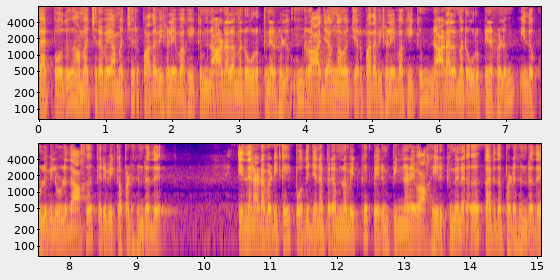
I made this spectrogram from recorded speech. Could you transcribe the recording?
தற்போது அமைச்சரவை அமைச்சர் பதவிகளை வகிக்கும் நாடாளுமன்ற உறுப்பினர்களும் ராஜாங்க அமைச்சர் பதவிகளை வகிக்கும் நாடாளுமன்ற உறுப்பினர்களும் இந்த குழுவில் உள்ளதாக தெரிவிக்கப்படுகின்றது. இந்த நடவடிக்கை பொதுஜன பெருமனவிற்கு பெரும் பின்னடைவாக இருக்கும் என கருதப்படுகின்றது.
